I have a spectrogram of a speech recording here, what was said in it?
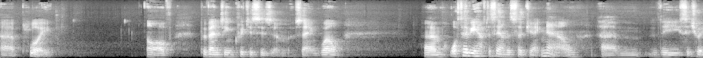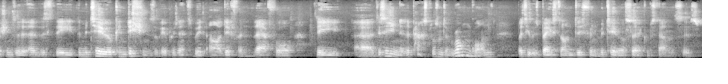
uh, ploy of preventing criticism, saying, well, um, whatever you have to say on the subject now, um, the situations, uh, the, the material conditions that we're presented with are different. Therefore, the uh, decision in the past wasn't a wrong one, but it was based on different material circumstances.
